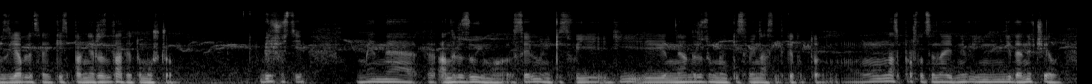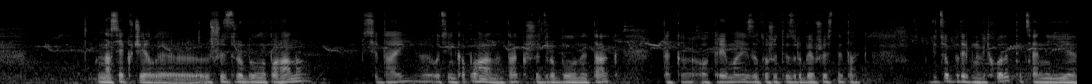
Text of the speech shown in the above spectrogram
з'являться якісь певні результати, тому що в більшості ми не аналізуємо сильно якісь свої дії і не аналізуємо якісь свої наслідки. Тобто нас просто це навіть ні- ніде не вчили. Нас як вчили, щось зроблено погано, сідай, оцінка погана, так? Щось зробило не так, так е, отримай за те, що ти зробив щось не так. Від цього потрібно відходити. Це не є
